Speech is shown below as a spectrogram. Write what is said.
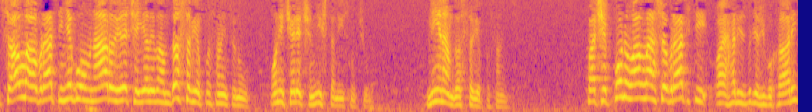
se Allah obratiti njegovom narodu i reći je li vam dostavio poslanicu Nuh? Oni će reći ništa nismo čuli. Nije nam dostavio poslanicu pa će ponovo Allah se obratiti ovaj hadis bilježi Buhari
